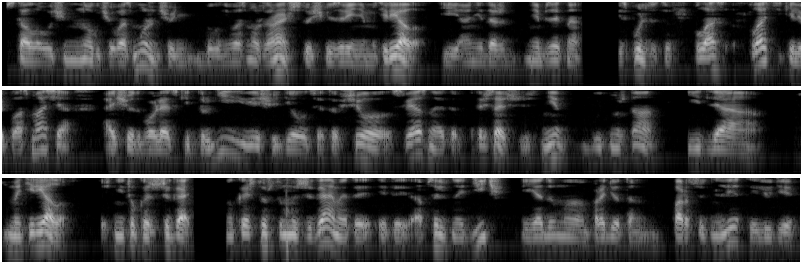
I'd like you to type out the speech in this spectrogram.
стало очень много чего возможно, чего было невозможно раньше с точки зрения материалов. И они даже не обязательно используются в, пласт, в пластике или пластмассе, а еще добавляются какие-то другие вещи, делаются. Это все связано, это потрясающе. То есть нефть будет нужна и для материалов, то есть не только сжигать. Но, конечно, то, что мы сжигаем, это, это абсолютная дичь. И я думаю, пройдет там пару сотен лет, и люди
